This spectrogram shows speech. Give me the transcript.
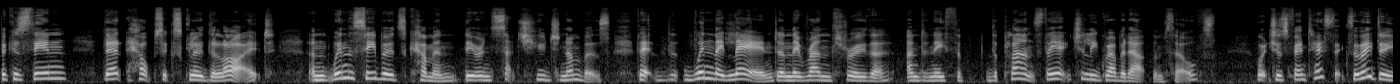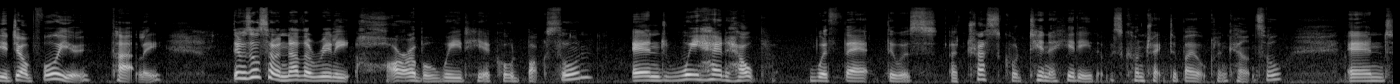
because then that helps exclude the light. And when the seabirds come in, they're in such huge numbers that th- when they land and they run through the underneath the, the plants, they actually grub it out themselves, which is fantastic. So they do your job for you partly. There was also another really horrible weed here called boxthorn, and we had help with that, there was a trust called Tena Hiri that was contracted by Auckland Council, and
